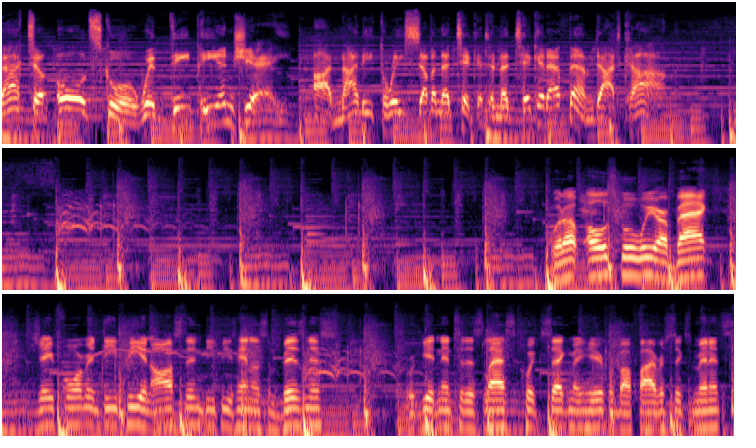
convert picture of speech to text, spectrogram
Back to old school with DP and J on 93.7 The Ticket and theticketfm.com. What up, old school? We are back. Jay Foreman, DP in Austin. DP's handling some business. We're getting into this last quick segment here for about five or six minutes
